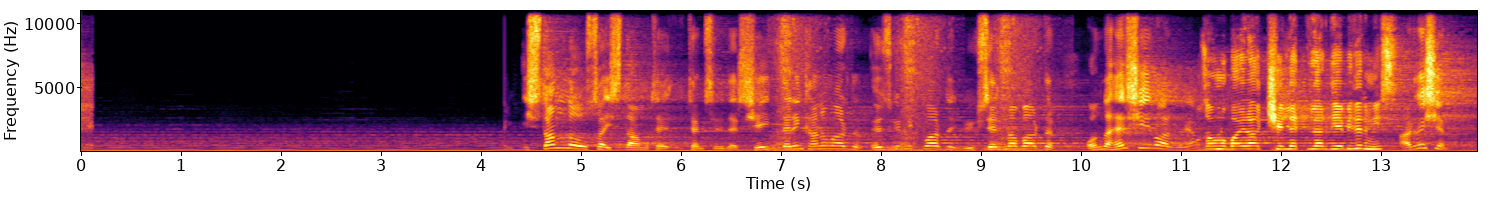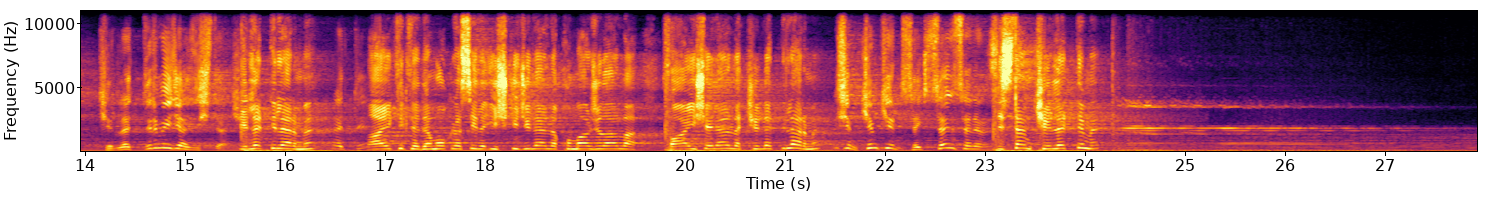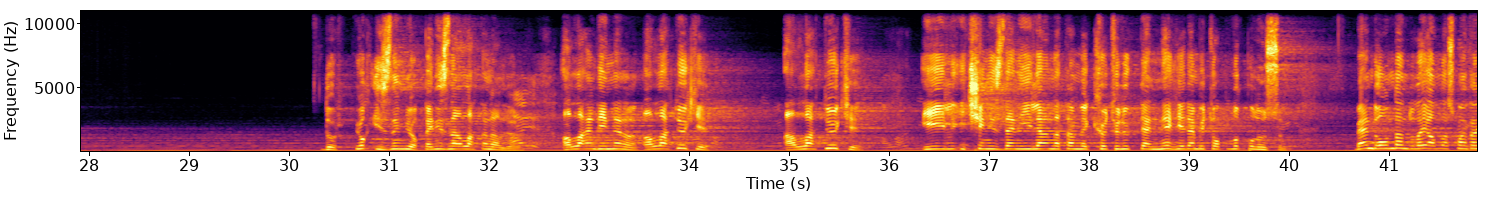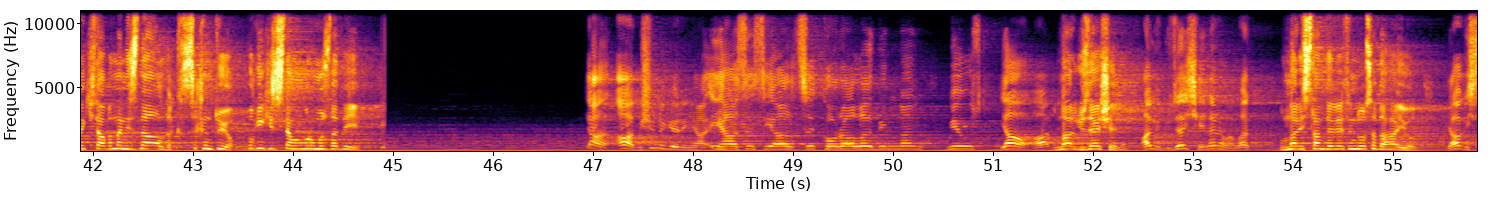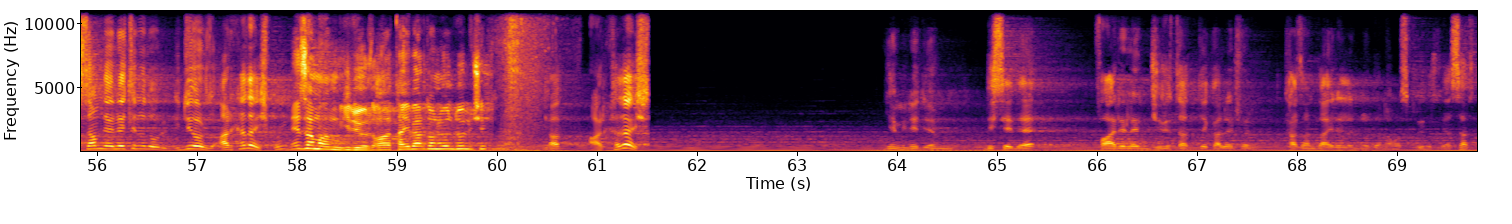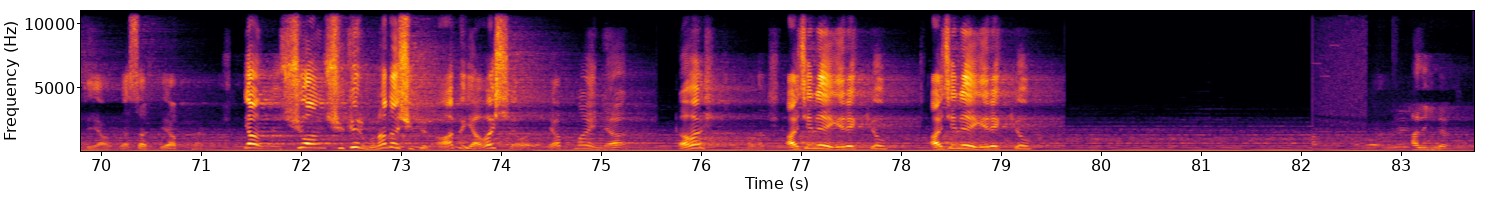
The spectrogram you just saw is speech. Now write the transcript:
İslam da olsa İslam'ı te- temsil eder. Şehitlerin kanı vardır, özgürlük vardır, yükselme vardır. Onda her şey vardır ya. O zaman o bayrağı kirlettiler diyebilir miyiz? Kardeşim kirlettirmeyeceğiz işte. Kirlettiler mi? Kirletti. Layıklıkla, demokrasiyle, içkicilerle, kumarcılarla, fahişelerle kirlettiler mi? Kardeşim kim ki 80 sene Sistem kirletti mi? Dur. Yok iznim yok. Ben izni Allah'tan alıyorum. Allah'ın dininden alıyorum. Allah diyor ki Allah diyor ki iyi, içinizden iyiliği anlatan ve kötülükten nehyeden bir topluluk bulunsun. Ben de ondan dolayı Allah subhanahu kitabından izni aldık. Sıkıntı yok. Bugünkü sistem umurumuzda değil. Abi şunu görün ya. İHA'sı, SİHA'sı, Koralı bilmem Mius. Ya abi, Bunlar güzel şeyler. abi güzel şeyler ama bak. Bunlar İslam devletinde olsa daha iyi olur. Ya İslam devletine doğru gidiyoruz arkadaş. Bu, Ne zaman gidiyoruz? Aa, Tayyip Erdoğan öldü ölecek. ya arkadaş. Yemin ediyorum lisede farelerin cirit attığı kalorifer kazan dairelerinin orada namaz kılıyorduk. Yasaktı ya. Yasaktı yapma. Ya şu an şükür buna da şükür. Abi yavaş yavaş yapmayın ya. Yavaş. Aceleye gerek yok. Aceleye gerek yok. Hadi gidelim.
